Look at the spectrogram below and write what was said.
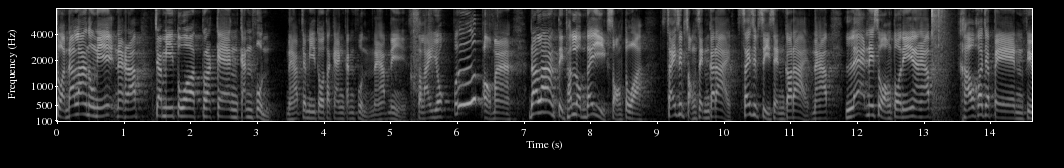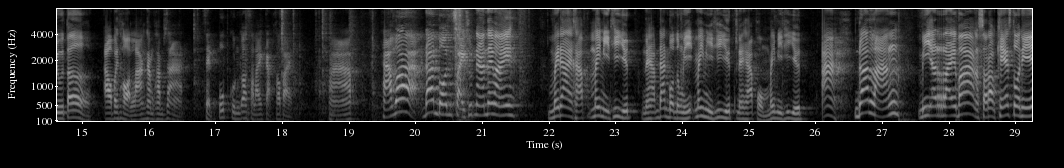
ส่วนด้านล่างตรงนี้นะครับจะมีตัวตะแกรงกันฝุ่นนะครับจะมีตัวตะแกรงกันฝุ่นนะครับนี่สไลด์ยกปุ๊บออกมา ด้านล่างติดพัดลมได้อีก 2 ตัวไซส์12 เซนก็ได้ไซส์14 เซนก็ได้นะครับและในส่วนของตัวนี้นะครับ เขาก็จะเป็นฟิลเตอร์ เอาไปถอดล้างทำความสะอาด เสร็จปุ๊บคุณก็สไลด์กลับเข้าไปครับถามว่าด้านบนใส่ชุดน้ำได้ไหม ไม่ได้ครับ ไม่มีที่ยึดนะครับ ด้านบนตรงนี้ไม่มีที่ยึดนะครับผมไม่มีที่ยึดอะด้านหลังมีอะไรบ้างสำหรับเคสตัวนี้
